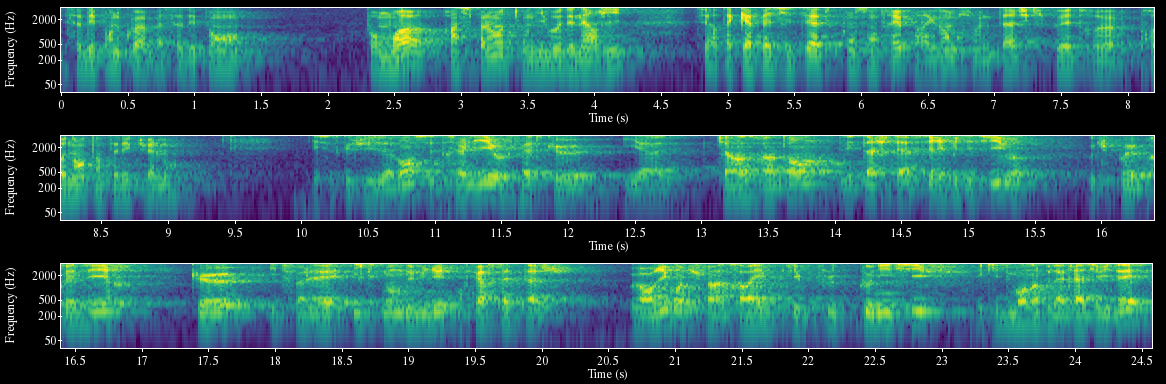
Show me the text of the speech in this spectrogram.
Et ça dépend de quoi? Bah, Ça dépend, pour moi, principalement de ton niveau d'énergie, c'est-à-dire ta capacité à te concentrer, par exemple, sur une tâche qui peut être euh, prenante intellectuellement. Et c'est ce que tu disais avant, c'est très lié au fait qu'il y a 15-20 ans, les tâches étaient assez répétitives, où tu pouvais prédire qu'il te fallait X nombre de minutes pour faire cette tâche. Aujourd'hui, quand tu fais un travail qui est plus cognitif et qui demande un peu de la créativité,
